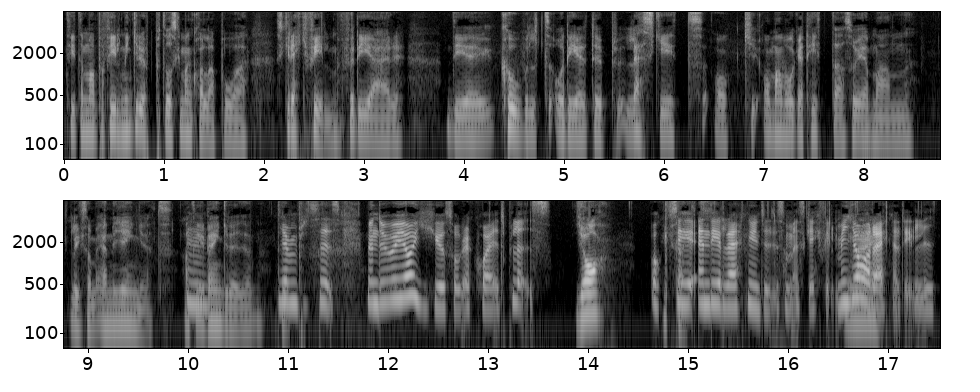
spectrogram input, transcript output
tittar man på film i grupp då ska man kolla på skräckfilm för det är det är coolt och det är typ läskigt och om man vågar titta så är man liksom en i gänget. Att det är Mm. den grejen. Typ. Ja men precis. Men du och jag gick ju och såg A Quiet Place. Ja, Och det, en del räknar ju inte det som en skräckfilm. Men jag Nej. räknar det lite.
